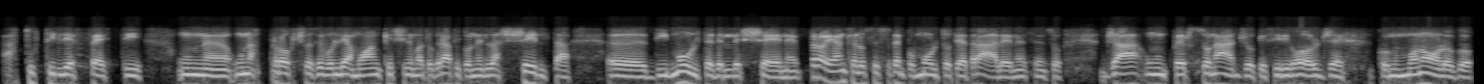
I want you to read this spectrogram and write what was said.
a tutti gli effetti un, un approccio, se vogliamo, anche cinematografico nella scelta eh, di molte delle scene, però è anche allo stesso tempo molto teatrale, nel senso già un personaggio che si rivolge con un monologo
